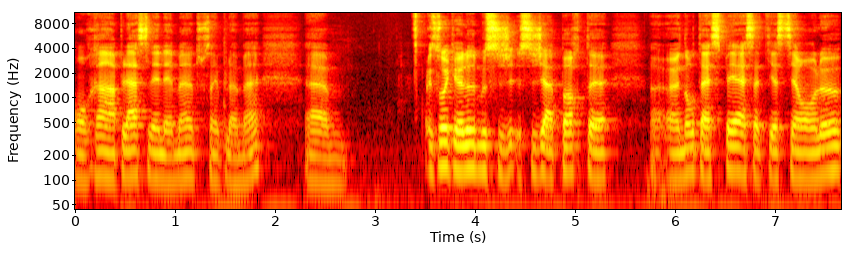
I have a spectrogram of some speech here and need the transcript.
on remplace l'élément tout simplement. C'est sûr que là si j'apporte un autre aspect à cette question là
